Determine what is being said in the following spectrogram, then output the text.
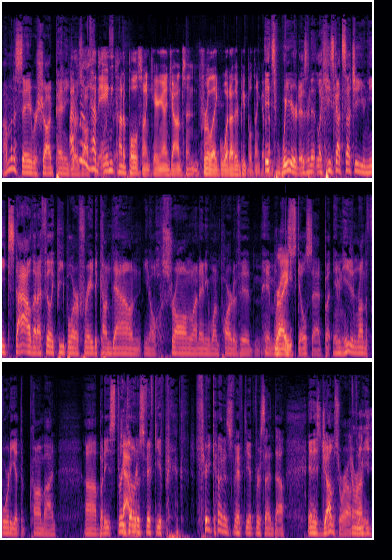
I'm gonna say Rashaad Penny goes I don't really have any kind of pulse on Kerryon Johnson for like what other people think of It's him. weird, isn't it? Like he's got such a unique style that I feel like people are afraid to come down, you know, strong on any one part of him, him and Right. his skill set. But I mean, he didn't run the 40 at the combine, uh, but he's three Coward. cone is 50th, three cone is 50th percentile, and his jumps were off. He,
